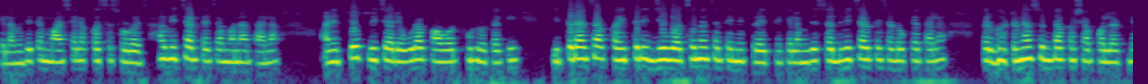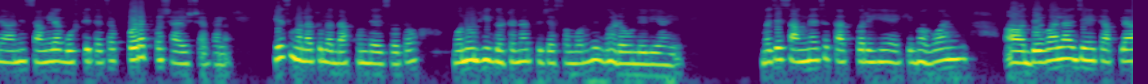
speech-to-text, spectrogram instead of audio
केला म्हणजे त्या माशाला कसं सोडवायचं हा विचार त्याच्या मनात आला. आणि तोच विचार एवढा पॉवरफुल होता की इतराचा काहीतरी जीव वाचवण्याचा त्याने प्रयत्न केला. म्हणजे सद्विचार त्याच्या डोक्यात आला तर घटना सुद्धा कशा पलटल्या आणि चांगल्या गोष्टी त्याच्या परत कशा आयुष्यात आल्या हेच मला तुला दाखवून द्यायचं होतं. म्हणून ही घटना तुझ्या समोर मी घडवलेली आहे. म्हणजे सांगण्याचं तात्पर्य हे आहे की भगवान देवाला जे आहे ते आपल्या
